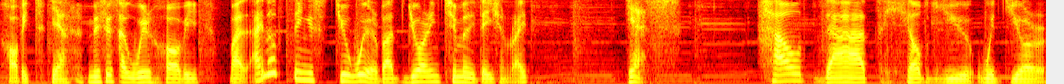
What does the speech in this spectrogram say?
hobbit. Yeah. This is a weird hobby, but I don't think it's too weird, but you are into meditation, right? Yes. How that helped you with your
